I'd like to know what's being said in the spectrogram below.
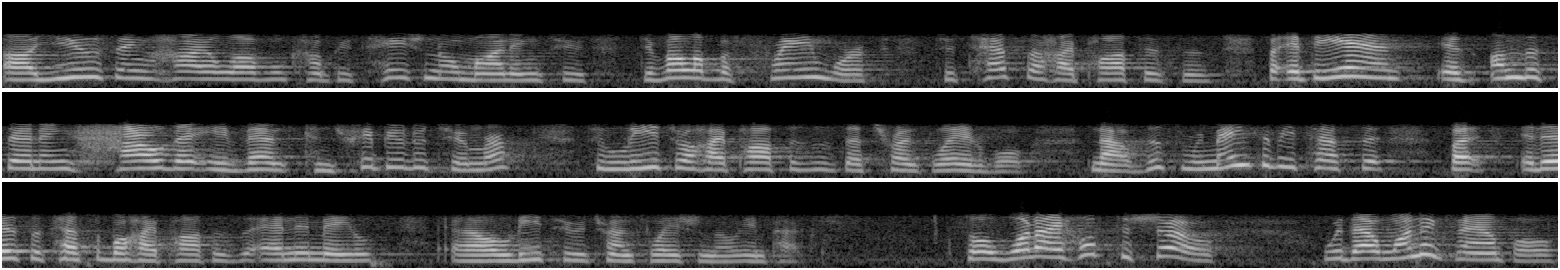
uh, using high-level computational mining to develop a framework to test the hypothesis. But at the end is understanding how the event contribute to tumor to lead to a hypothesis that's translatable. Now, this remains to be tested, but it is a testable hypothesis, and it may uh, lead to translational impacts. So what I hope to show with that one example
